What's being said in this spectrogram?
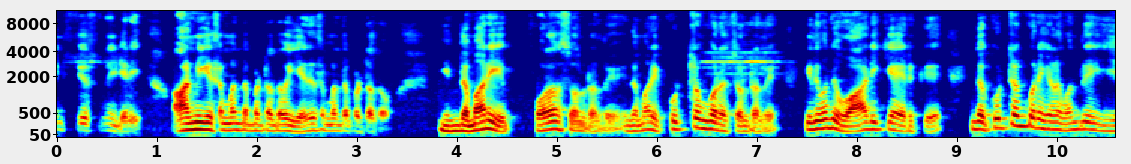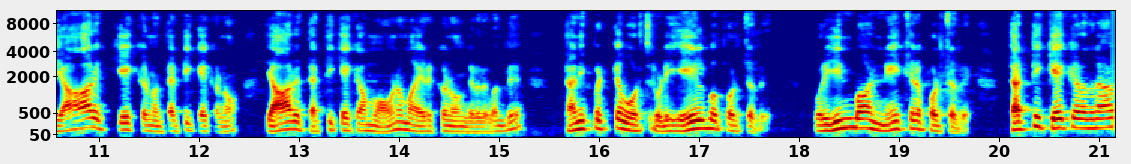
இன்ஸ்டியூஷன்லையும் சரி ஆன்மீக சம்மந்தப்பட்டதோ எது சம்மந்தப்பட்டதோ இந்த மாதிரி புறம் சொல்கிறது இந்த மாதிரி குற்றம் குறை சொல்கிறது இது வந்து வாடிக்கையாக இருக்குது இந்த குற்றம் குறைகளை வந்து யார் கேட்கணும் தட்டி கேட்கணும் யார் தட்டி கேட்காம மௌனமாக இருக்கணுங்கிறது வந்து தனிப்பட்ட ஒருத்தருடைய இயல்பை பொறுத்தது. ஒரு இன்பான் நேச்சரை பொறுத்தது. தட்டி கேட்கறதுனால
